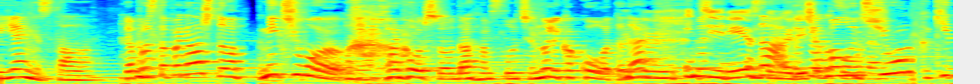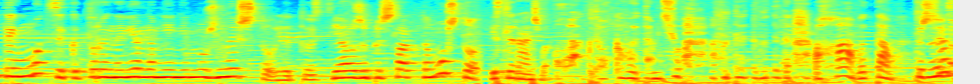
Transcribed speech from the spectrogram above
я не стала. Я просто поняла, что ничего хорошего в данном случае, ну или какого-то, да. То Интересного Да, то или есть я получу какие-то эмоции, которые, наверное, мне не нужны, что ли. То есть я уже пришла к тому, что если раньше, ой, кто кого там, что, а вот это, вот это, ага, вот там. То есть сейчас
